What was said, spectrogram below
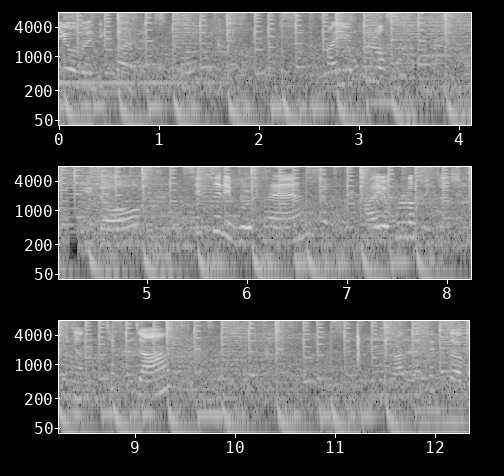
바이오 메디컬 엑스포. 바이오 플러스. 위저 시트리 볼펜. 바이오 플러스 2019년 책장. 음, 안에 책자도.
